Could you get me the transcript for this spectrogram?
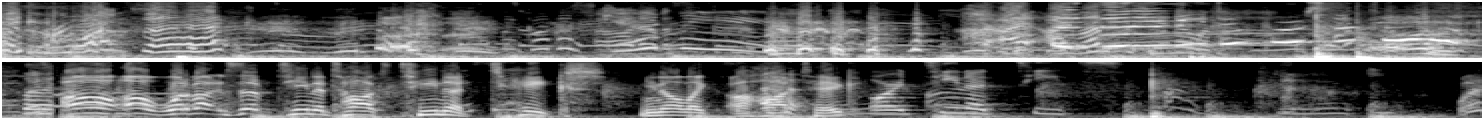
Wait, what the heck? Oh, that scared me. I, I let it know. Oh, oh, oh, what about instead of Tina talks, Tina takes? You know, like a hot take? Or Tina Teets. What?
